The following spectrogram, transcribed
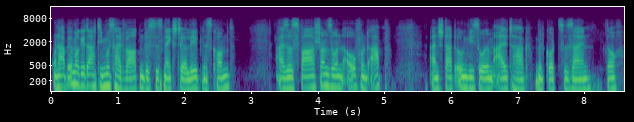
Und habe immer gedacht, ich muss halt warten, bis das nächste Erlebnis kommt. Also es war schon so ein Auf und Ab, anstatt irgendwie so im Alltag mit Gott zu sein. Doch.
